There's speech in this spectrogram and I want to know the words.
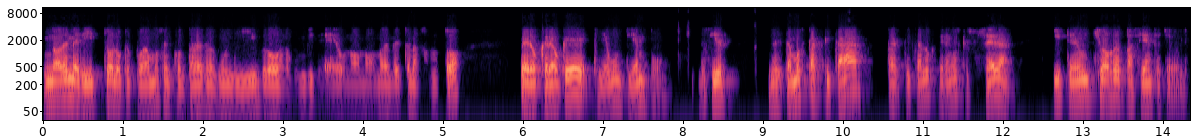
no demerito lo que podamos encontrar en algún libro, en algún video, no, no, no demerito en absoluto, pero creo que, lleva un tiempo. Es decir, necesitamos practicar, practicar lo que queremos que suceda y tener un chorro de paciencia, chévere.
